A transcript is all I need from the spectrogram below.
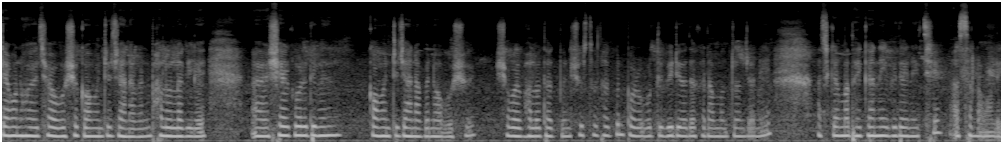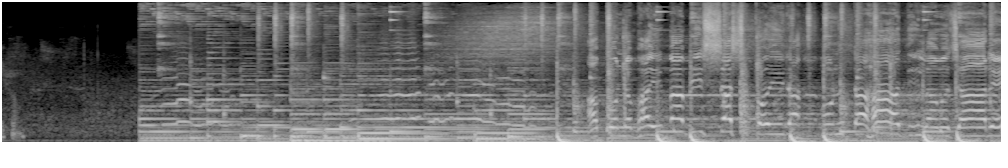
কেমন হয়েছে অবশ্যই কমেন্টে জানাবেন। ভালো লাগলে শেয়ার করে দেবেন। কমেন্টে জানাবেন অবশ্যই। সবাই ভালো থাকবেন, সুস্থ থাকবেন। পরবর্তী ভিডিও দেখার আমন্ত্রণ জানিয়ে আজকের মাথায় এখানেই বিদায় নিচ্ছি। আসসালামু আলাইকুম। আপন ভাই বা বিশ্বাস কইরা মনটা হা দিলাম যারে।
